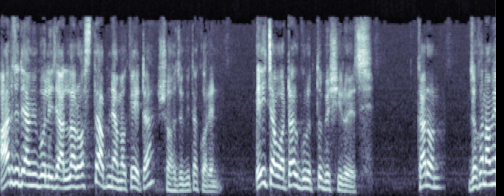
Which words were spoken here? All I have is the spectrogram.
আর যদি আমি বলি যে আল্লাহর ওয়াস্তে আপনি আমাকে এটা সহযোগিতা করেন, এই চাওয়াটার গুরুত্ব বেশি রয়েছে। কারণ যখন আমি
